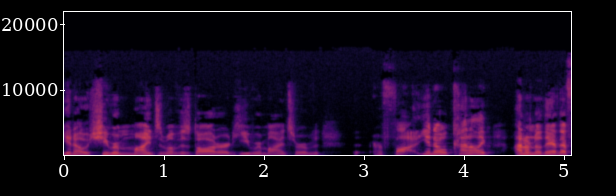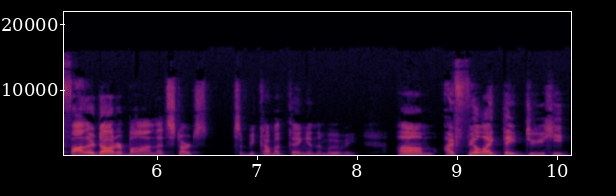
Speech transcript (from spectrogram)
you know she reminds him of his daughter and he reminds her of her father you know kind of like i don't know they have that father daughter bond that starts to become a thing in the movie. Um i feel like they do he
